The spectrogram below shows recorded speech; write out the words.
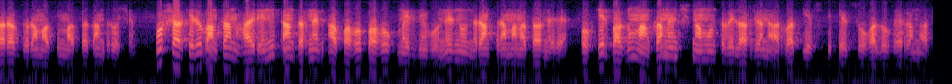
տարավ Զորամասի մասսական դրոշը։ Ուր շարքերով անցան հայրենի տան դռներ ապահով պահող մեր զինվորներն ու նրանց հրամանատարները, ովքեր բազում անգամ են շնամուն տվել արժանը արված եւ ստիպել սողալով հեռանալ։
